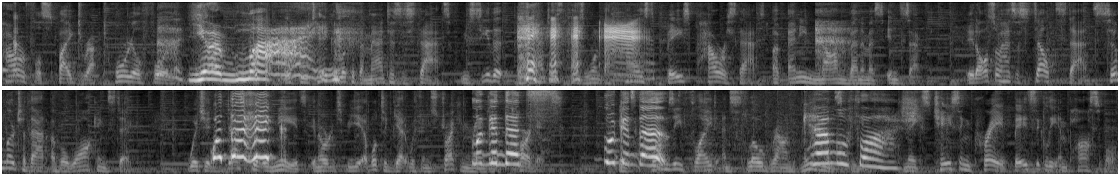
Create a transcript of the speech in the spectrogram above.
powerful spiked raptorial forelimbs. You're mine! If we take a look at the mantis' stats, we see that the mantis has one of the highest base power stats of any non-venomous insect. It also has a stealth stat similar to that of a walking stick, which it What desperately needs in order to be able to get within striking range Look of at that. targets. Look Its at that. clumsy flight and slow ground movement Camouflage. makes chasing prey basically impossible.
